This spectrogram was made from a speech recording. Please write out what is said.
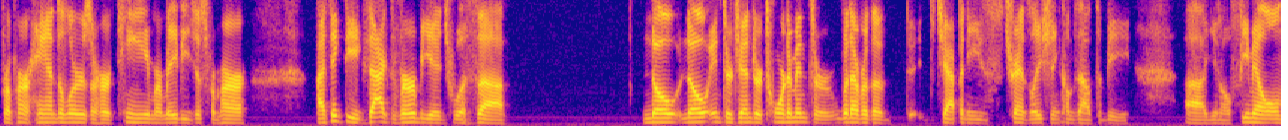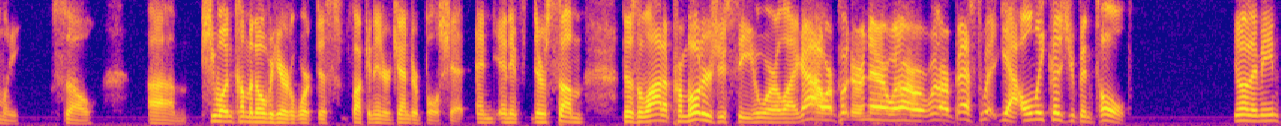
from her handlers or her team, or maybe just from her. I think the exact verbiage was uh, no no intergender tournament or whatever the Japanese translation comes out to be. Uh, you know, female only. So um, she wasn't coming over here to work this fucking intergender bullshit. And and if there's some, there's a lot of promoters you see who are like, ah, oh, we're putting her in there with our with our best. Yeah, only because you've been told. You know what I mean?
